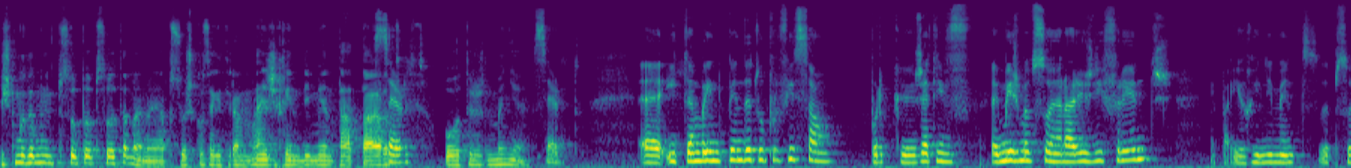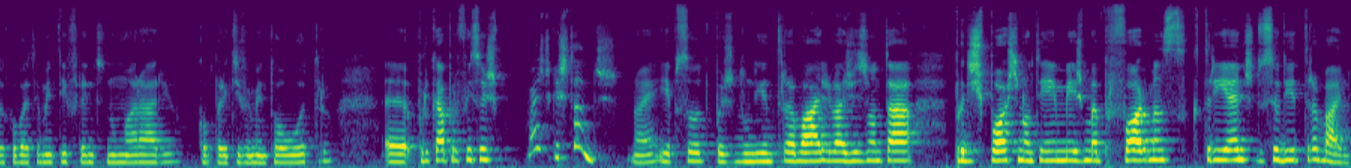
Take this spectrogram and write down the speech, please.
Isto muda muito de pessoa para pessoa também, não é? Há pessoas que conseguem tirar mais rendimento à tarde, Certo. outras de manhã. certo? Ah, e também depende da tua profissão, porque já tive a mesma pessoa em horários diferentes Epá, e o rendimento da pessoa é completamente diferente num horário, comparativamente ao outro, uh, porque há profissões mais desgastantes, não é? E a pessoa, depois de um dia de trabalho, às vezes não está predisposta, não tem a mesma performance que teria antes do seu dia de trabalho.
